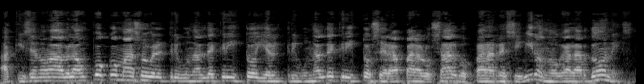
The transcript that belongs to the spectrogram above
Aquí se nos habla un poco más sobre el tribunal de Cristo y el tribunal de Cristo será para los salvos, para recibir o no galardones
